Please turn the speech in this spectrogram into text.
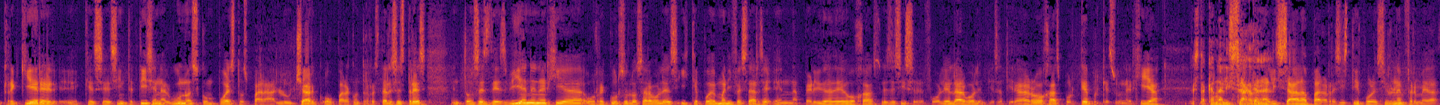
requiere eh, que se sinteticen algunos compuestos para luchar o para contrarrestar ese estrés, entonces desvían energía o recursos los árboles y que pueden manifestarse en la pérdida de hojas, es decir, se defolia el árbol, empieza a tirar hojas, ¿por qué? Porque su energía está canalizada. Está canalizada para resistir, por decir, una enfermedad.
